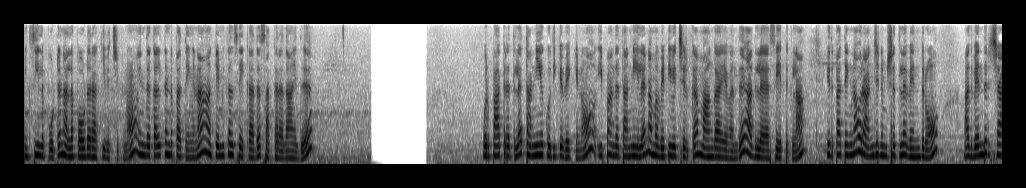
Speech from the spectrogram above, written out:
மிக்சியில் போட்டு நல்லா பவுடர் ஆக்கி வச்சுக்கணும். இந்த கல்கண்டு பார்த்தீங்கன்னா கெமிக்கல் சேர்க்காத சர்க்கரை தான் இது. ஒரு பாத்திரத்தில் தண்ணியை கொதிக்க வைக்கணும். இப்போ அந்த தண்ணியில் நம்ம வெட்டி வச்சுருக்க மாங்காயை வந்து அதில் சேர்த்துக்கலாம். இது பார்த்திங்கன்னா ஒரு அஞ்சு நிமிஷத்தில் வெந்துடும் அது வெந்துருச்சா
